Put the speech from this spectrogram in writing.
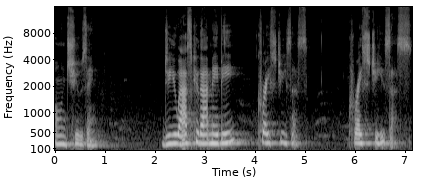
own choosing. Do you ask who that may be? Christ Jesus. Christ Jesus.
